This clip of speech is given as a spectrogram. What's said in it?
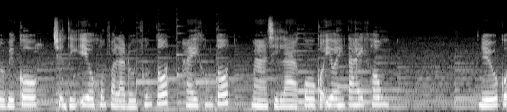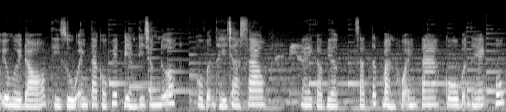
Đối với cô, chuyện tình yêu không phải là đối phương tốt hay không tốt, mà chỉ là cô có yêu anh ta hay không. Nếu cô yêu người đó thì dù anh ta có khuyết điểm đi chăng nữa, cô vẫn thấy chả sao. Ngay cả việc giặt tất bẩn của anh ta, cô vẫn thấy hạnh phúc.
